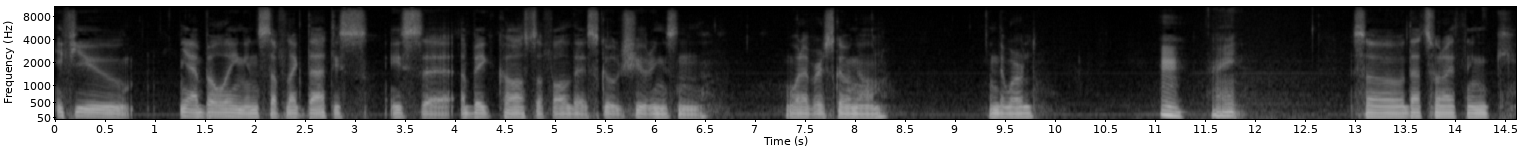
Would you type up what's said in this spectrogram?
if you, yeah, bullying and stuff like that is is uh, a big cause of all the school shootings and whatever is going on in the world. Hmm. right. So that's what I think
